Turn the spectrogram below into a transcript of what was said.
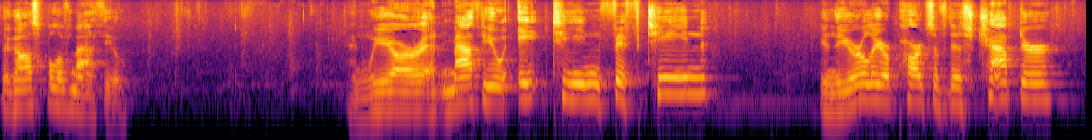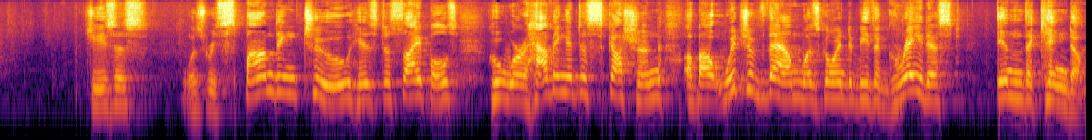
the Gospel of Matthew. And we are at Matthew 18 15. In the earlier parts of this chapter, Jesus was responding to his disciples who were having a discussion about which of them was going to be the greatest in the kingdom.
